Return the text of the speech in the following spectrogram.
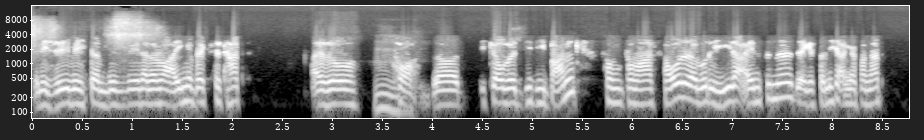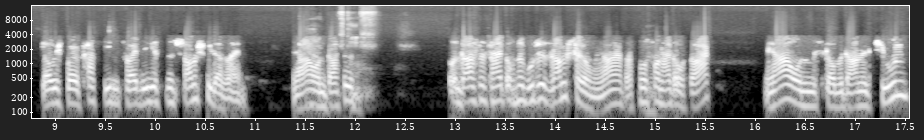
wenn ich sehe, wie ich dann, wen er dann mal eingewechselt hat, also, hm. boah, da, ich glaube, die, die Bank vom, vom HSV, da würde jeder Einzelne, der gestern nicht angefangen hat, glaube ich, bei fast jedem Zweitligisten Stammspieler sein. Ja, und das ist, und das ist halt auch eine gute Zusammenstellung, ja, das muss man halt auch sagen. Ja, und ich glaube, Daniel Thune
